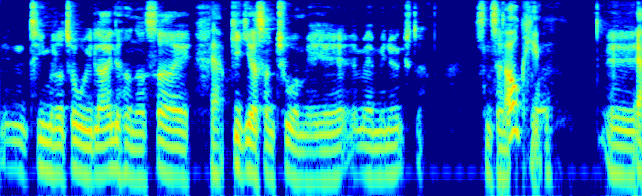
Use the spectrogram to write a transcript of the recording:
en time eller to i lejligheden, og så øh, Ja. gik jeg så en tur med, med min yngste. Sådan, så han, Okay. øh, Ja.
